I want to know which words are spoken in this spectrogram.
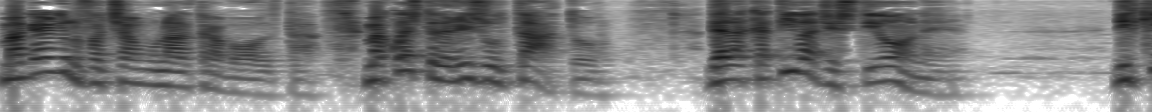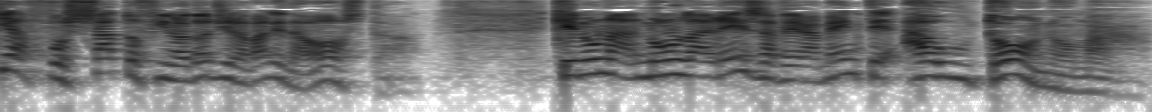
magari lo facciamo un'altra volta, ma questo è il risultato della cattiva gestione di chi ha affossato fino ad oggi la Valle d'Aosta, che non, ha, non l'ha resa veramente autonoma.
